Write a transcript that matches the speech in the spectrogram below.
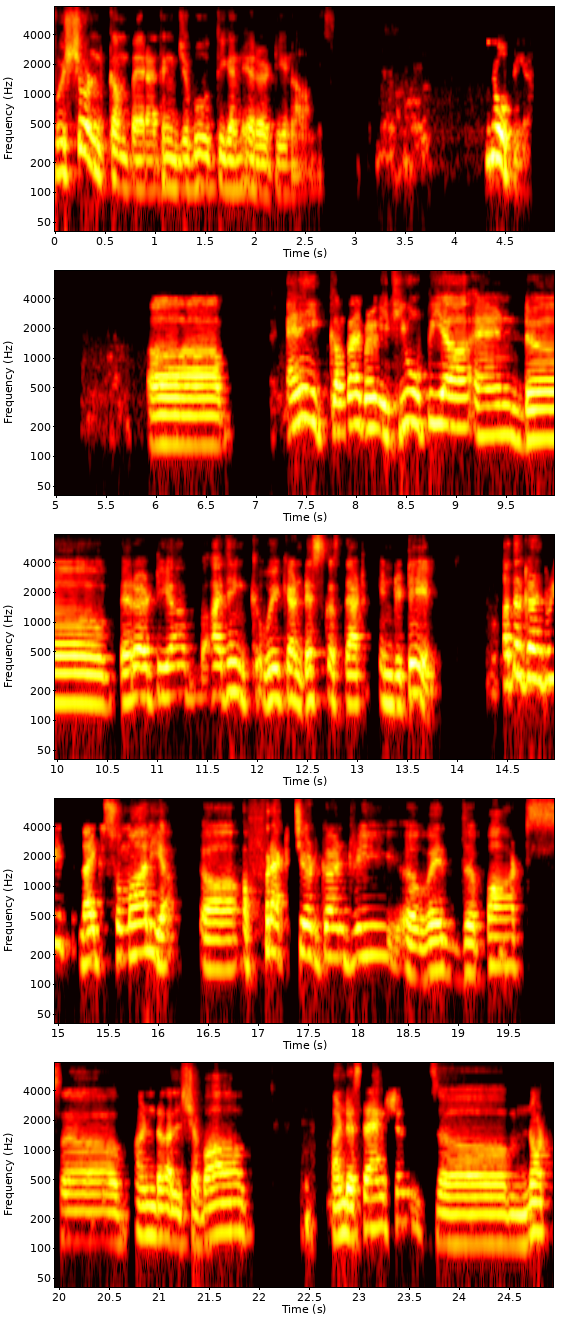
We shouldn't compare, I think, Djibouti and Eritrean armies. Ethiopia. Uh, any comparable Ethiopia and uh, Eritrea, I think we can discuss that in detail. Other countries like Somalia, uh, a fractured country uh, with parts uh, under Al Shabaab, under sanctions, um, not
